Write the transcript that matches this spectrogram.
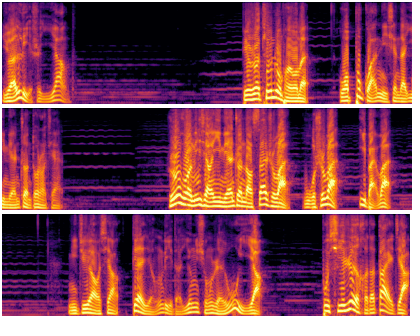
原理是一样的。比如说，听众朋友们，我不管你现在一年赚多少钱，如果你想一年赚到三十万、五十万、一百万，你就要像电影里的英雄人物一样，不惜任何的代价，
